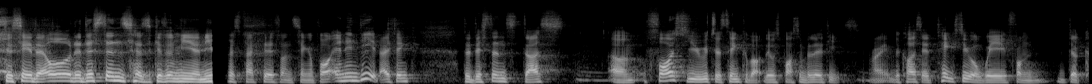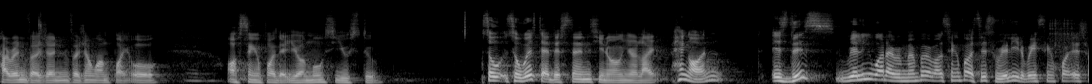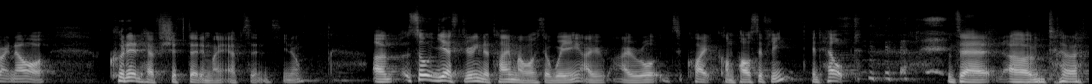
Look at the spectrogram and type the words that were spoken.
to say that oh, the distance has given me a new perspective on Singapore. And indeed, I think the distance does um, force you to think about those possibilities, right? Because it takes you away from the current version, version 1.0 of Singapore that you are most used to so, so with that distance, you know, you're like, hang on, is this really what I remember about Singapore? Is this really the way Singapore is right now? Or could it have shifted in my absence, you know? Um, so yes, during the time I was away, I, I wrote quite compulsively. It helped that um, the,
